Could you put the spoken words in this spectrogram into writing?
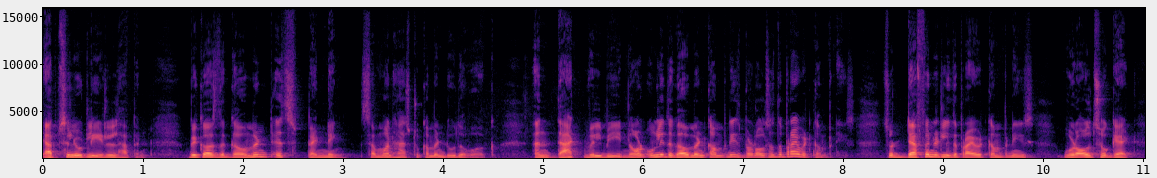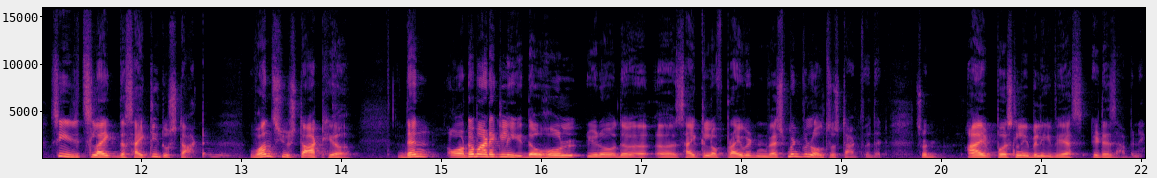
Absolutely, it will happen because the government is spending. Someone has to come and do the work, and that will be not only the government companies but also the private companies. So definitely, the private companies would also get. See, it's like the cycle to start. Mm -hmm. Once you start here, then automatically the whole you know the uh, cycle of private investment will also start with it so i personally believe yes it is happening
